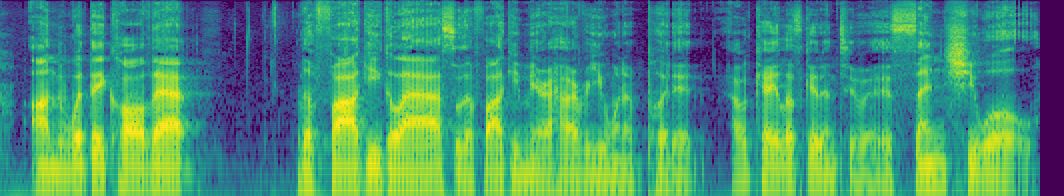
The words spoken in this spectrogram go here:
on the what they call that, the foggy glass or the foggy mirror, however you want to put it. Okay, let's get into it. It's sensual.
